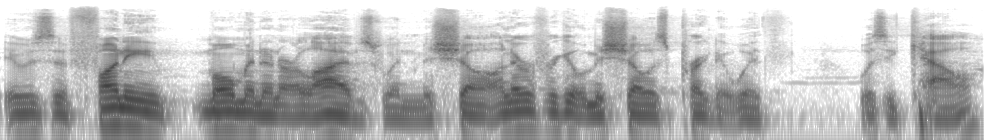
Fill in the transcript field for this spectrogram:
It was a funny moment in our lives when Michelle, I'll never forget what Michelle was pregnant with, was he Cal?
